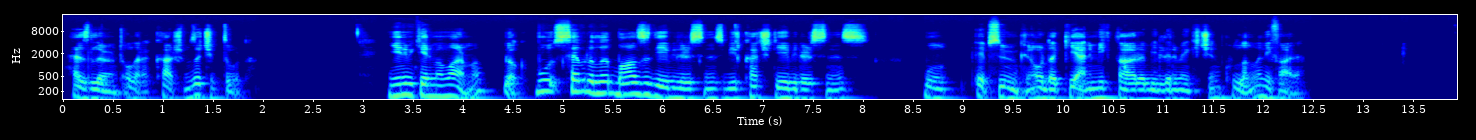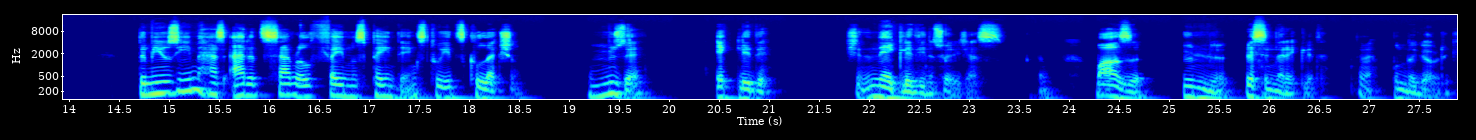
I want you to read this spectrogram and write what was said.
has learned olarak karşımıza çıktı burada. Yeni bir kelime var mı? Yok. Bu several'ı bazı diyebilirsiniz, birkaç diyebilirsiniz. Bu hepsi mümkün. Oradaki yani miktarı bildirmek için kullanılan ifade. The museum has added several famous paintings to its collection. Müze ekledi. Şimdi ne eklediğini söyleyeceğiz. Bazı ünlü resimler ekledi. Değil mi? Bunu da gördük.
